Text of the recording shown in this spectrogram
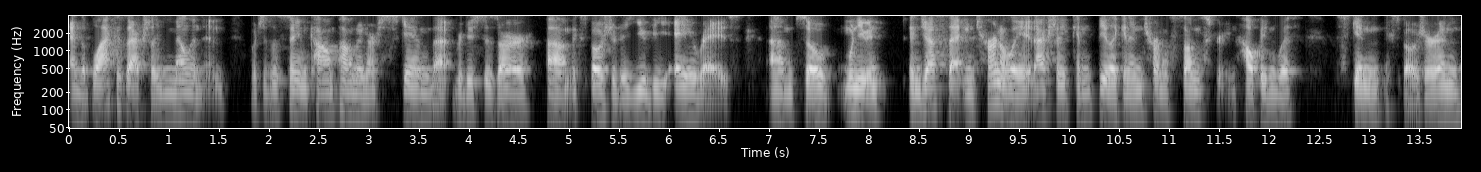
And the black is actually melanin, which is the same compound in our skin that reduces our um, exposure to UVA rays. Um, so when you in- ingest that internally, it actually can be like an internal sunscreen, helping with skin exposure and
